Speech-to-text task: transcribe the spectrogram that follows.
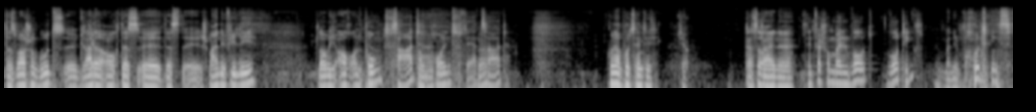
das war schon gut. Äh, Gerade Ja. auch das, äh, das äh, Schweinefilet, glaube ich, auch on Punkt. Zart. On point. Sehr ne? zart. Hundertprozentig. Tja. Das So. deine Sind wir schon bei den Vote Votings? bei den Votings.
